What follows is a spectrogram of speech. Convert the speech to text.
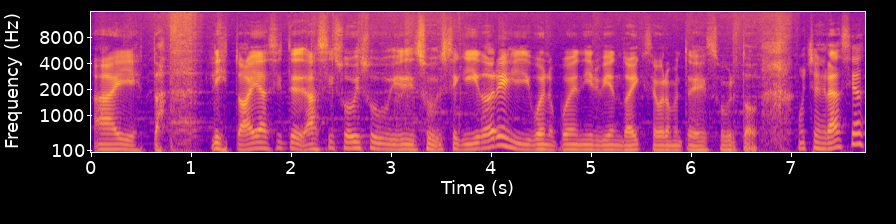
Ahí está. Listo, ahí así te, así subí sus seguidores y bueno, pueden ir viendo ahí que seguramente subir todo. Muchas gracias.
